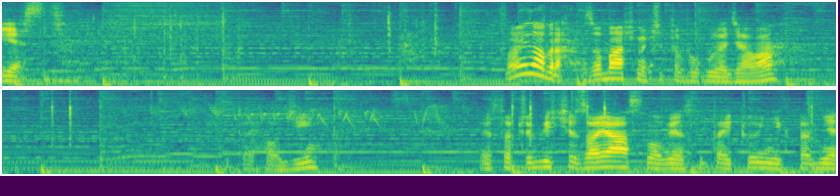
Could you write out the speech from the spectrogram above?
Jest. No i dobra, zobaczmy czy to w ogóle działa. Tutaj chodzi. Jest oczywiście za jasno, więc tutaj czujnik pewnie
